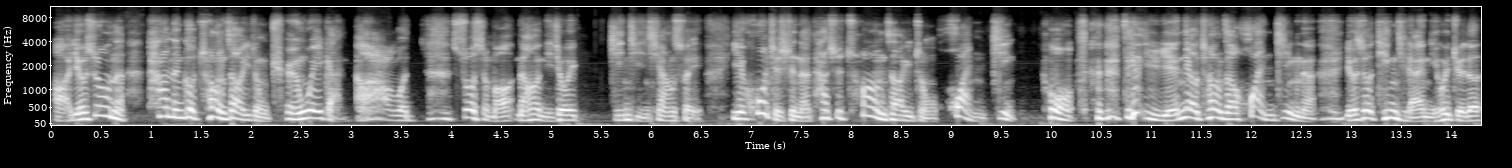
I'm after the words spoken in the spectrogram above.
啊，有时候呢，它能够创造一种权威感啊。我说什么，然后你就会紧紧相随；也或者是呢，它是创造一种幻境。哦，这个语言要创造幻境呢，有时候听起来你会觉得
